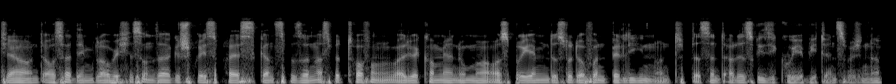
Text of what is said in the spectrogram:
Tja, und außerdem, glaube ich, ist unser Gesprächspreis ganz besonders betroffen, weil wir kommen ja nun mal aus Bremen, Düsseldorf und Berlin und das sind alles Risikogebiete inzwischen. Ne?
